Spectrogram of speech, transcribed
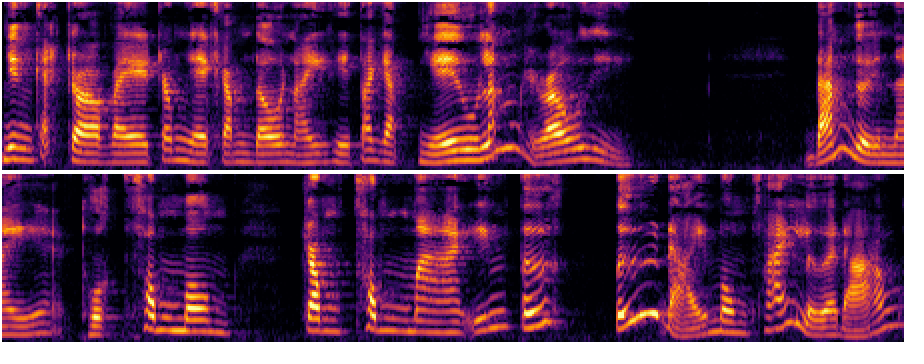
Nhưng các trò về trong nghề cầm đồ này thì ta gặp nhiều lắm rồi. Đám người này thuộc phong môn, trong phong ma yến tước, tứ đại môn phái lừa đảo.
